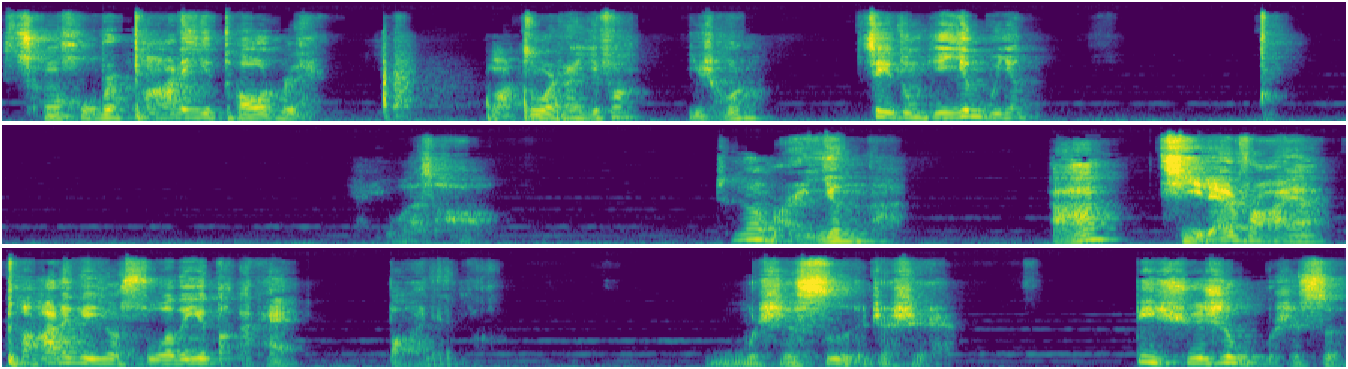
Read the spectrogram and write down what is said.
从后边啪的一掏出来。往桌上一放，你瞅瞅，这东西硬不硬？哎呦我操，这玩意儿硬啊！啊，几连发呀？啪的给小梭子一打开，八连发，五十四，这是，必须是五十四。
